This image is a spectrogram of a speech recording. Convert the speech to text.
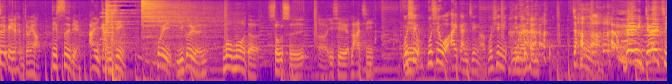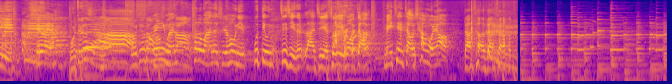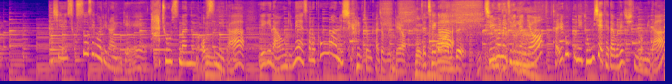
这个也很重要。第四点，爱干净，会一个人默默的收拾呃一些垃圾。不是不是我爱干净啊，不是你你们很脏啊，very dirty，对啊，我觉得我们，我觉得我因为你们。喝完的时候你不丢自己的垃圾，所以我早 每天早上我要打扫打扫。 사실 숙소 생활이라는 게 다 좋을 수만은 없습니다. 얘기 나온 김에 서로 폭로하는 시간을 좀 가져볼게요. 자, 제가 질문을 드리면요. 자, 일곱 분이 동시에 대답을 해주시는 겁니다.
